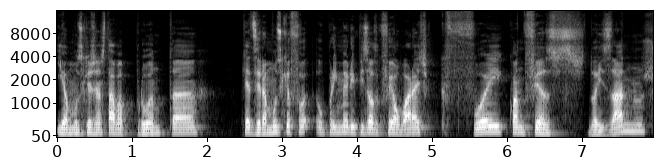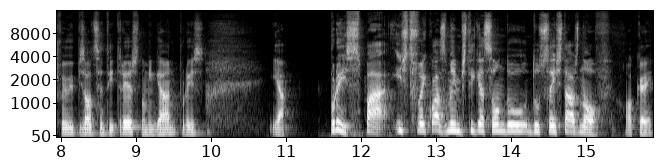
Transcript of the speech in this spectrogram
e a música já estava pronta. Quer dizer, a música foi o primeiro episódio que foi ao ar, acho que foi quando fez dois anos, foi o episódio 103, se não me engano, por isso Yeah. Por isso, pá, isto foi quase uma investigação do, do 6 às 9, ok?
